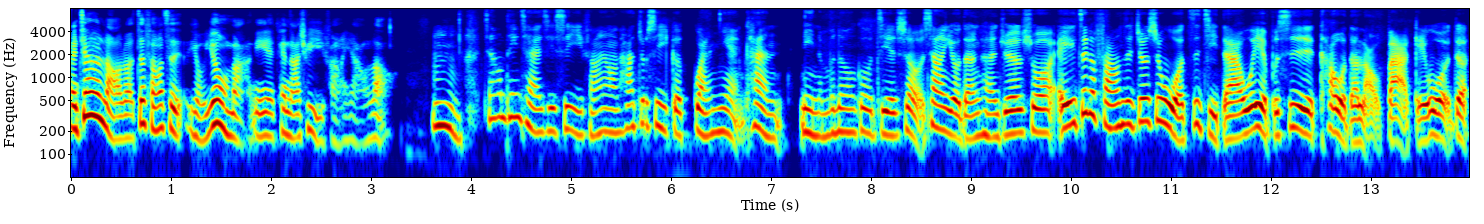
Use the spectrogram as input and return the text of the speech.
你将来老了这房子有用嘛？你也可以拿去以房养老。嗯，这样听起来，其实以房养老它就是一个观念，看你能不能够接受。像有的人可能觉得说，哎，这个房子就是我自己的啊，我也不是靠我的老爸给我的。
